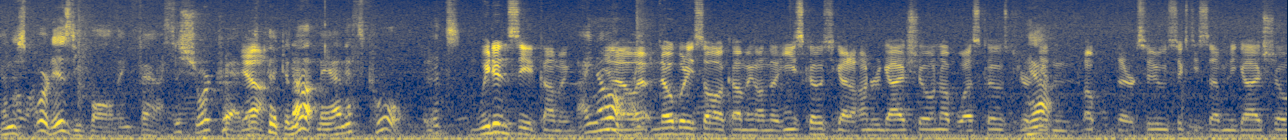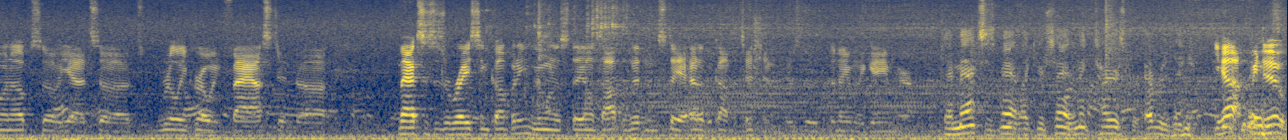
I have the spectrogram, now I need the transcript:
And the sport is evolving fast. This short track Yeah. is picking up, man. It's cool. It's We didn't see it coming. I know. You know I- nobody saw it coming on the East Coast. You got 100 guys showing up. West Coast, you're Yeah. getting up there too. 60, 70 guys showing up. So yeah, it's, uh, it's really growing fast. And uh, Maxxis is a racing company. We want to stay on top of it and stay ahead of the competition. Is the, the name of the game here. and Maxxis, man, like you're saying, they make tires for everything. Yeah, we do.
